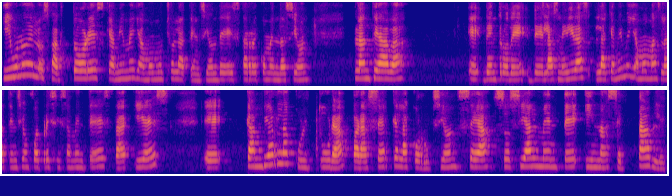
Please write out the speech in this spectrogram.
Y uno de los factores que a mí me llamó mucho la atención de esta recomendación planteaba eh, dentro de, las medidas, la que a mí me llamó más la atención fue precisamente esta, y es eh, cambiar la cultura para hacer que la corrupción sea socialmente inaceptable.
